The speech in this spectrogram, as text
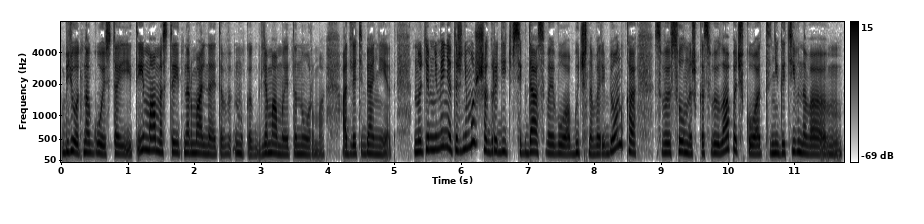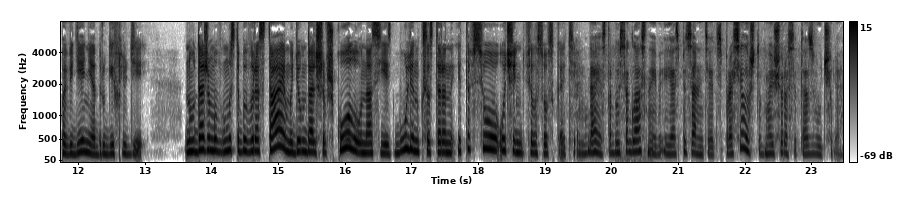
бьет ногой стоит, и мама стоит нормально, это ну как бы для мамы это норма, а для тебя нет. Но тем не менее ты же не можешь оградить всегда своего обычного ребенка, свое солнышко, свою лапочку от негативного поведения других людей. Ну, даже мы, мы с тобой вырастаем, идем дальше в школу, у нас есть буллинг со стороны. Это все очень философская тема. Да, я с тобой согласна. Я специально тебя это спросила, чтобы мы еще раз это озвучили.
